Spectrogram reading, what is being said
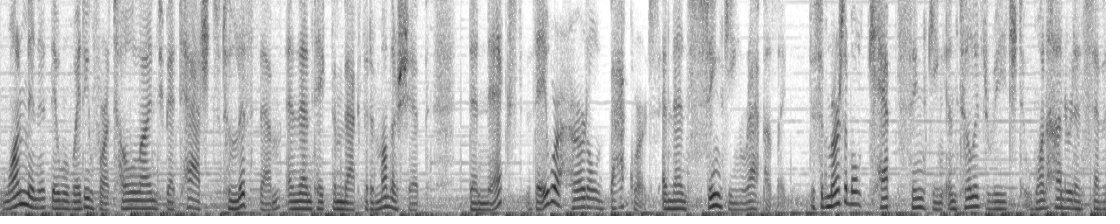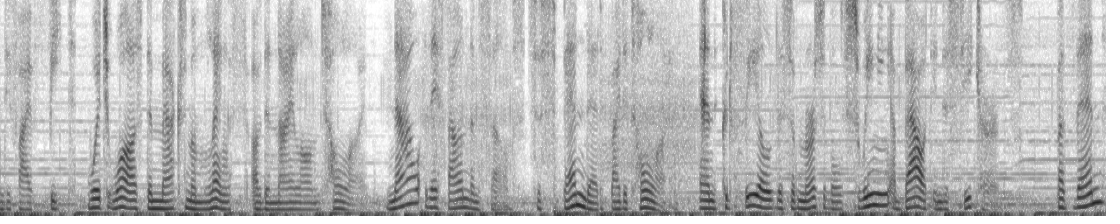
One minute they were waiting for a tow line to be attached to lift them and then take them back to the mothership. The next, they were hurtled backwards and then sinking rapidly. The submersible kept sinking until it reached 175 feet, which was the maximum length of the nylon tow line. Now they found themselves suspended by the tow line and could feel the submersible swinging about in the sea currents. But then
